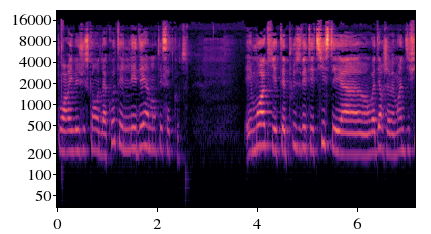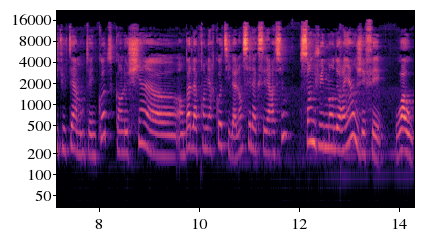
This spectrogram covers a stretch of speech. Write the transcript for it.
pour arriver jusqu'en haut de la côte et l'aider à monter cette côte. Et moi qui étais plus vététiste et euh, on va dire j'avais moins de difficultés à monter une côte, quand le chien euh, en bas de la première côte il a lancé l'accélération, sans que je lui demande rien, j'ai fait waouh.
